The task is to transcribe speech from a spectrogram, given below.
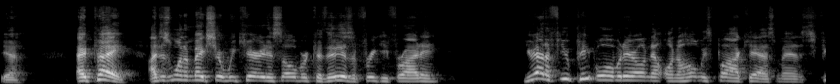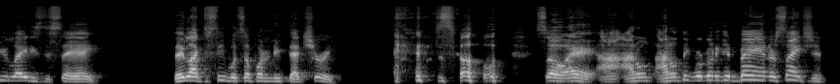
Yeah. Hey, Pay, I just want to make sure we carry this over because it is a Freaky Friday. You had a few people over there on the on the homies podcast, man. A few ladies to say, hey, they like to see what's up underneath that tree. so, so hey, I, I don't I don't think we're going to get banned or sanctioned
